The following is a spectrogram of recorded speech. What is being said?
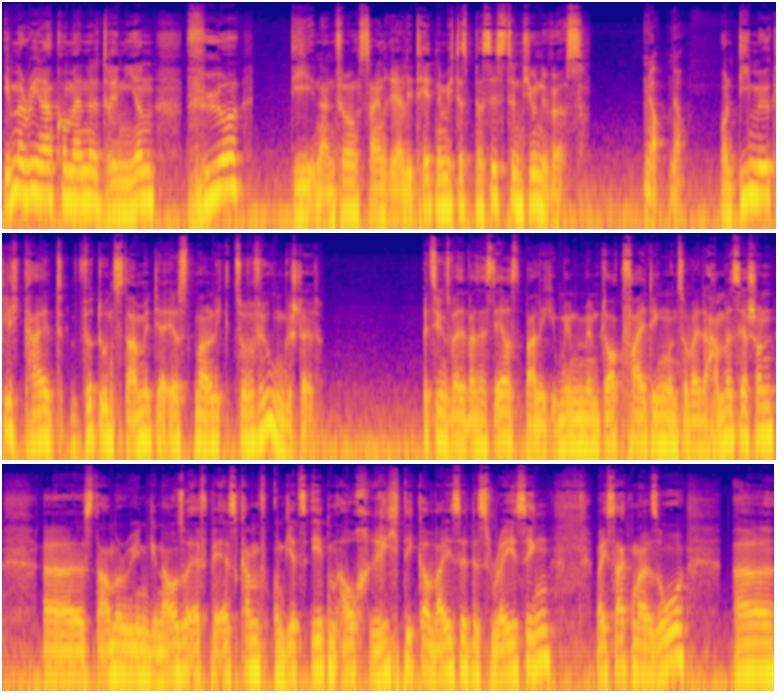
im Arena Commander trainieren für die in Anführungszeichen Realität, nämlich das Persistent Universe. Ja, ja. Und die Möglichkeit wird uns damit ja erstmalig zur Verfügung gestellt. Beziehungsweise, was heißt erstmalig? Mit, mit dem Dogfighting und so weiter haben wir es ja schon. Äh, Star Marine genauso, FPS-Kampf und jetzt eben auch richtigerweise das Racing. Weil ich sag mal so, äh,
